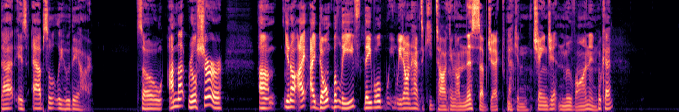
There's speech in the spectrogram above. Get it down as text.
That is absolutely who they are. So I'm not real sure. Um, you know, I, I don't believe they will. We, we don't have to keep talking on this subject. We can change it and move on. And Okay.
